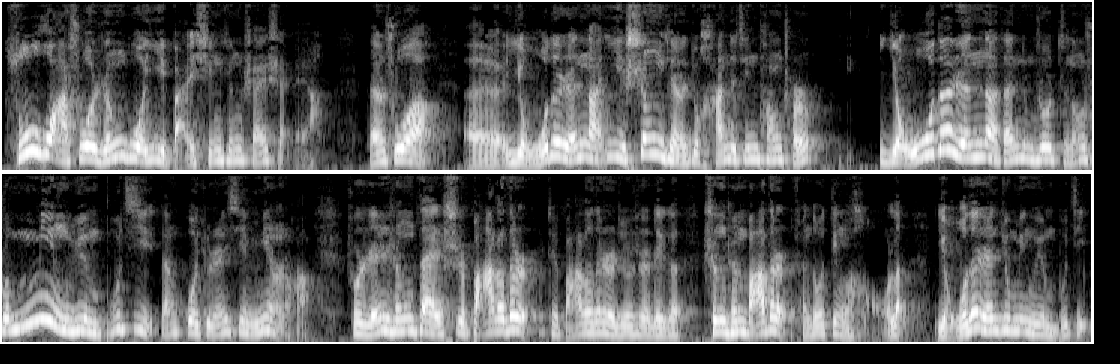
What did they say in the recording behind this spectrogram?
俗话说人过一百，形形色色呀。咱说啊，呃，有的人呢一生下来就含着金汤匙有的人呢，咱这么说，只能说命运不济。咱过去人信命哈，说人生在世八个字儿，这八个字儿就是这个生辰八字全都定好了。有的人就命运不济。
